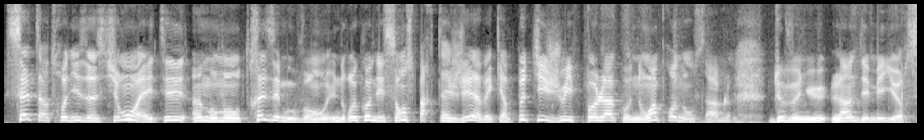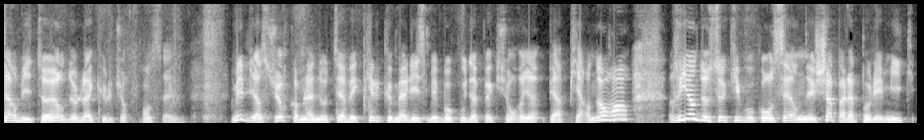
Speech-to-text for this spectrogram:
cette intronisation a été un moment très émouvant, une reconnaissance partagée avec un petit juif polac au nom imprononçable, devenu l'un des meilleurs serviteurs de la culture française. Mais bien sûr, comme l'a noté avec quelques malices mais beaucoup d'affection Pierre Nora, rien de ce qui vous concerne n'échappe à la polémique,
